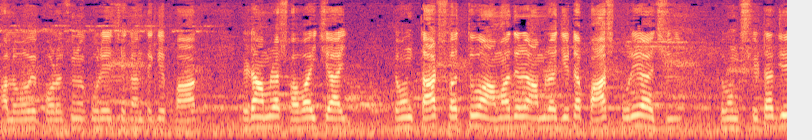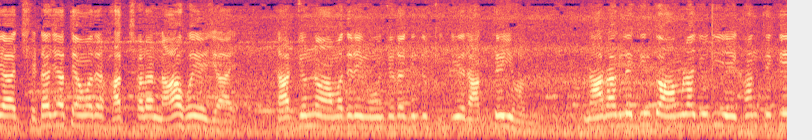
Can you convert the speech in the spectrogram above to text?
ভালোভাবে পড়াশুনো করে সেখান থেকে পাক এটা আমরা সবাই চাই। এবং তার সত্ত্বেও আমাদের আমরা যেটা পাস করে আছি এবং সেটা যে সেটা যাতে আমাদের হাতছাড়া না হয়ে যায় তার জন্য আমাদের এই মঞ্চটা কিন্তু টিকিয়ে রাখতেই হবে। না রাখলে কিন্তু আমরা যদি এখান থেকে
